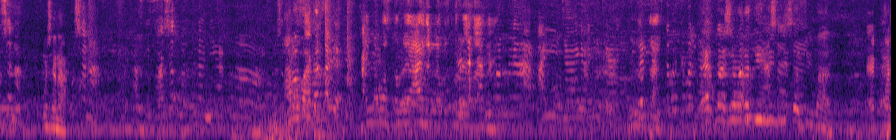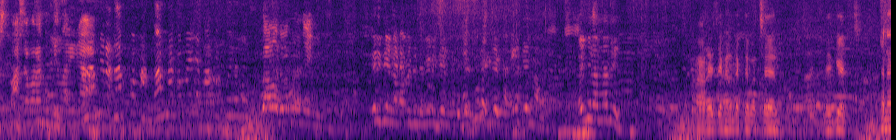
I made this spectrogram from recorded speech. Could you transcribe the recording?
পোষে না। পোষে না। পোষে না। আজকে ছয় সাত মাস ধরে নিয়ে এখন আমার বাগান থেকে খাইলা বস্তা লয়ে আয় খাইলা বস্তা লয়ে আই যায় আই যায়। এক মাসের মধ্যে তিন দিন মাছ এক মাস। দিতে পারি না। আপনারা দাম কমান। দাম না কমাইলে পাবলিক কইরা দেবে যাওয়া দেওয়া করে যাইনি আর এই যেখানে দেখতে পাচ্ছেন ব্রিগেড এখানে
